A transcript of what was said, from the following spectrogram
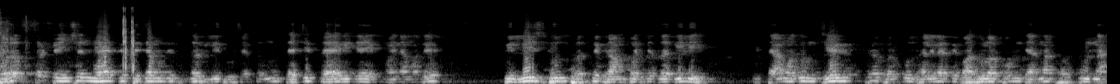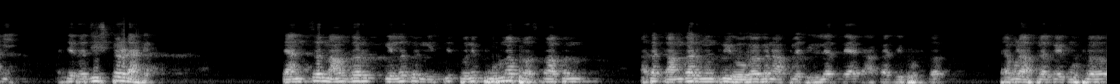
बरंचसं टेन्शन जे आहे ते त्याच्यामध्ये सुद्धा रिलीज होऊ शकतं. म्हणून त्याची तयारी जी आहे एक महिन्यामध्ये ती लिस्ट घेऊन प्रत्येक ग्रामपंचायतला दिली. की त्यामधून जे घरकुल झालेलं आहे ते बाजूला करून ज्यांना घरकुल नाही म्हणजे रजिस्टर्ड आहेत त्यांचं नाव जर केलं तर निश्चितपणे पूर्ण प्रस्ताव आपण आता कामगार मंत्री योगागन आपल्या जिल्ह्यातले आहेत आकाशजी खोटकर त्यामुळे आपल्याला काही मोठं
